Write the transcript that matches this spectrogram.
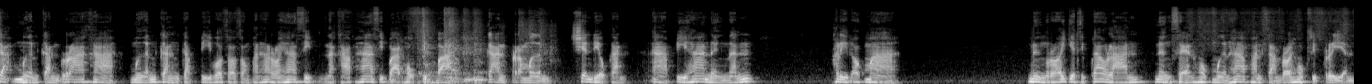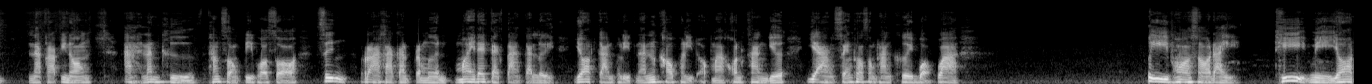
จะเหมือนกันราคาเหมือนกันกับปีพศ 2550 นะครับ50 บาท 60 บาท การประเมินเช่นเดียวกัน อ่า ปี 51 นั้น ผลิตออกมา 179 ล้าน 165,360 เหรียญ นะครับพี่น้อง อ่านั่นคือทั้ง 2 ปีพศ ซึ่งราคาการประเมินไม่ได้แตกต่างกันเลย ยอดการผลิตนั้นเขาผลิตออกมาค่อนข้างเยอะ อย่างแสงทองสองทางเคยบอกว่า ปีพศใดที่มียอด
